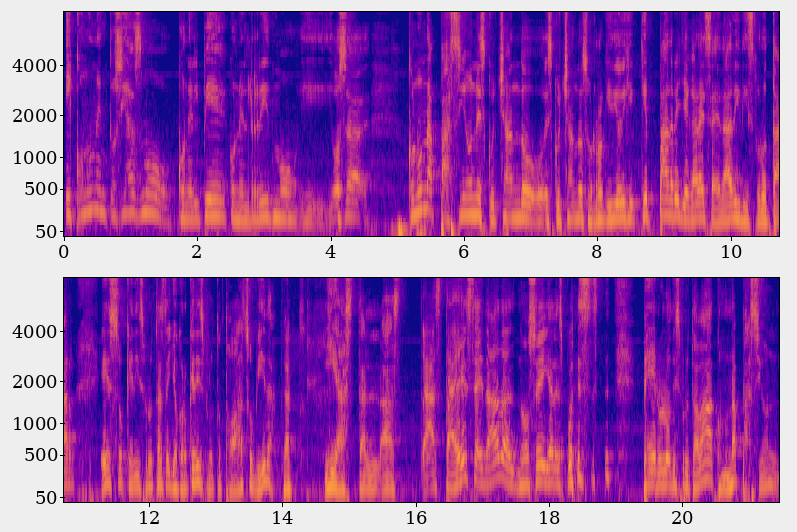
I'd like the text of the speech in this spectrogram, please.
Y con un entusiasmo, con el pie, con el ritmo. Y, o sea, con una pasión escuchando, escuchando su rock. Y yo dije, qué padre llegar a esa edad y disfrutar eso que disfrutaste. Yo creo que disfrutó toda su vida. Exacto. Y hasta, hasta, esa edad, no sé, ya después, pero lo disfrutaba con una pasión.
